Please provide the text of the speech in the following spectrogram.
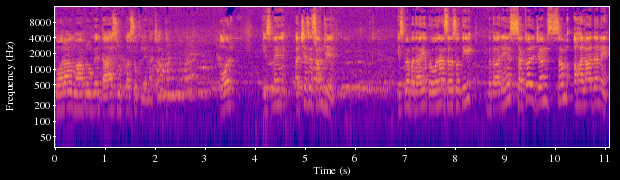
गौरांग महाप्रभु के दास रूप का सुख लेना चाहता हूँ। और इसमें अच्छे से समझे इसमें बताया गया, प्रबोधना सरस्वती बता रहे हैं, सकल जन सम आह्लादन है।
